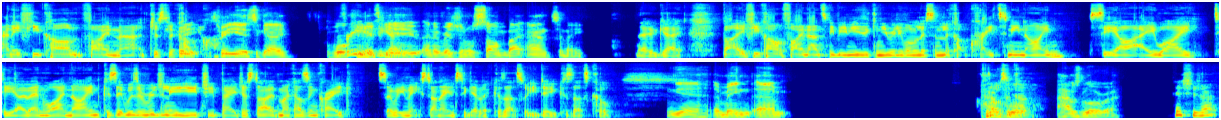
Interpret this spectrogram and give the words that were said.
and if you can't find that, just look Three, up. three years ago, Walking years with ago. You, an original song by Anthony. There we go. But if you can't find Anthony B music and you really want to listen, look up Craytony Nine, C R A Y T O N Y Nine, because it was originally a YouTube page I started with my cousin Craig. So we mixed our names together because that's what you do, because that's cool. Yeah, I mean, um, how's, of Laura, colour. how's Laura? Yeah, she's right.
